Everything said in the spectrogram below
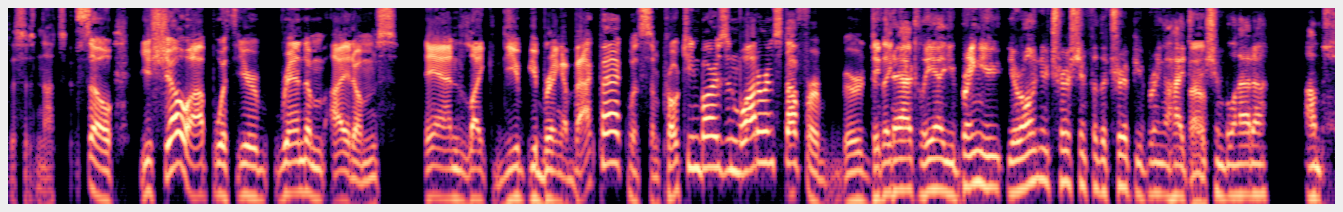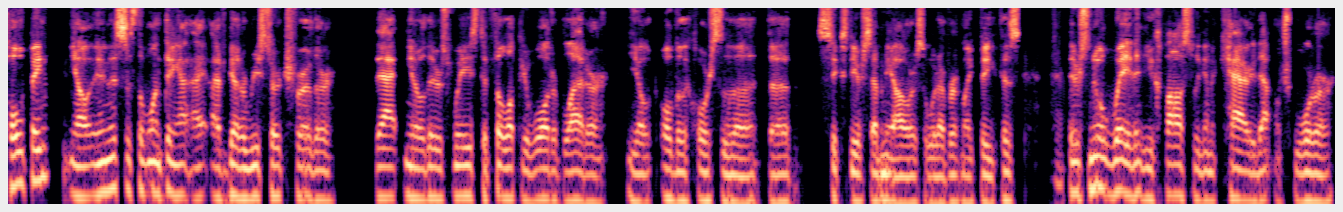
this is nuts. So you show up with your random items, and like, do you you bring a backpack with some protein bars and water and stuff, or or exactly? They... Yeah, you bring your your own nutrition for the trip. You bring a oh. hydration oh. bladder. I'm hoping, you know, and this is the one thing I, I've got to research further that you know there's ways to fill up your water bladder, you know, over the course of the the 60 or 70 hours or whatever it might be, because there's no way that you're possibly going to carry that much water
